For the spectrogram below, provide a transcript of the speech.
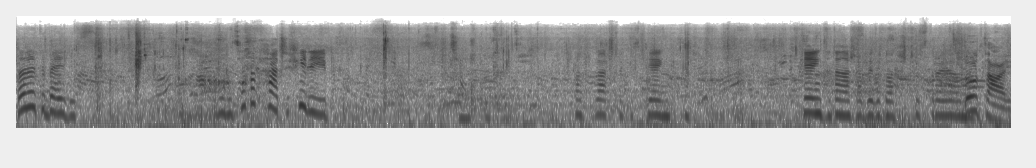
Dla little babies. Co tak haczy? Filip. O, zobaczcie, jak jest piękny. Piękna ta nasza Bydgoszcz ustrojona. Tutaj.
